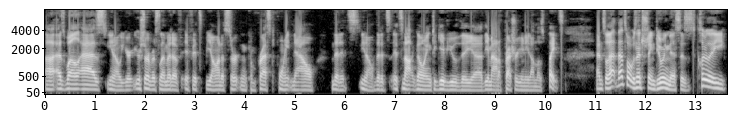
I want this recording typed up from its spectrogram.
uh, as well as you know your your service limit of if it's beyond a certain compressed point now that it's you know that it's it's not going to give you the uh, the amount of pressure you need on those plates. And so that that's what was interesting doing this is clearly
